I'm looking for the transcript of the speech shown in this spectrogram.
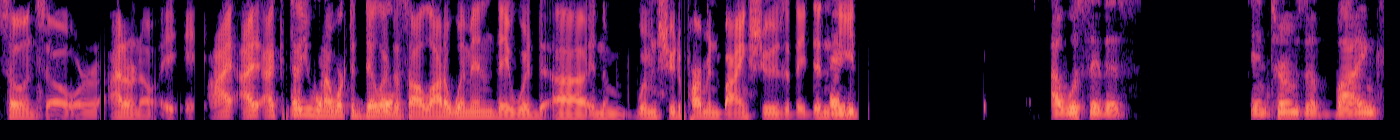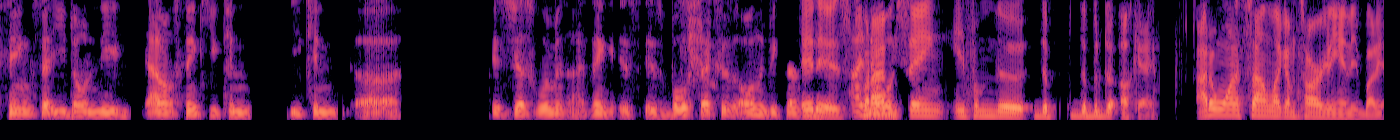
so and so, or I don't know. It, it, I I I can tell you when I worked at Dillard's, yeah. I saw a lot of women. They would uh in the women's shoe department buying shoes that they didn't need. I will say this: in terms of buying things that you don't need, I don't think you can you can uh it's just women. I think is is both sexes only because it is. I but I'm what... saying in from the, the the the okay. I don't want to sound like I'm targeting anybody.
